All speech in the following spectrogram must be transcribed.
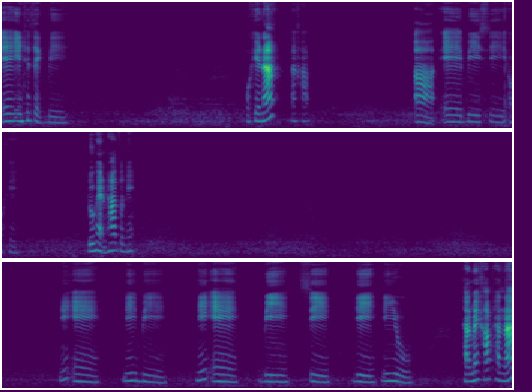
a intersect b โอเคนะ นะครับ อ่า a b c โอเค ดูแผนภาพตัวนี้ นี่ a นี่ b นี่ a b c d นี่ u ทันไหมครับ ทันนะ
